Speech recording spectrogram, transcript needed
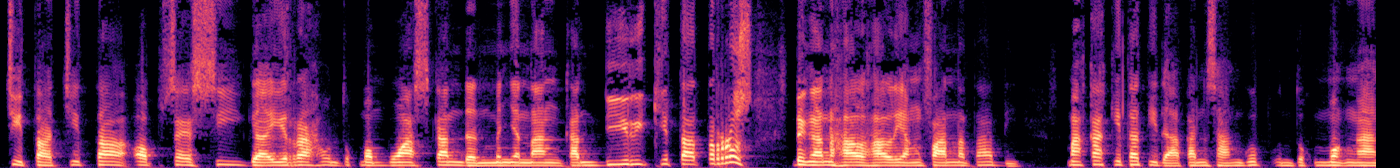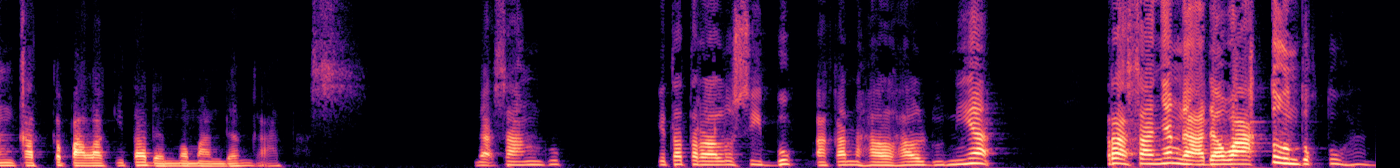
cita-cita, obsesi, gairah untuk memuaskan dan menyenangkan diri kita terus dengan hal-hal yang fana tadi, maka kita tidak akan sanggup untuk mengangkat kepala kita dan memandang ke atas. Nggak sanggup. Kita terlalu sibuk akan hal-hal dunia. Rasanya nggak ada waktu untuk Tuhan.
